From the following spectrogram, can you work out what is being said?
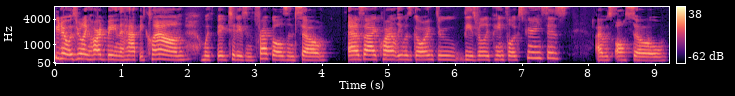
you know, it was really hard being the happy clown with big titties and freckles. And so, as I quietly was going through these really painful experiences, I was also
